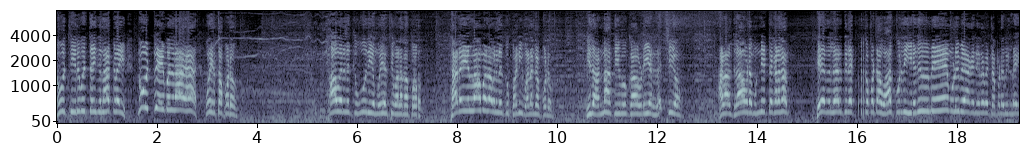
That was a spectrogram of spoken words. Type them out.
நூத்தி இருபத்தி ஐந்து நாட்களை நூற்றி ஐம்பது நாளாக உயர்த்தப்படும். அவர்களுக்கு ஊதியம் உயர்த்தி வழங்கப்படும். தடையில்லாமல் அவர்களுக்கு பணி வழங்கப்படும். இது அண்ணா திமுகவுடைய லட்சியம். ஆனால் திராவிட முன்னேற்ற கழகம் தேர்தல் நேரத்தில் கொடுக்கப்பட்ட வாக்குறுதி எதுவுமே முழுமையாக நிறைவேற்றப்படவில்லை.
